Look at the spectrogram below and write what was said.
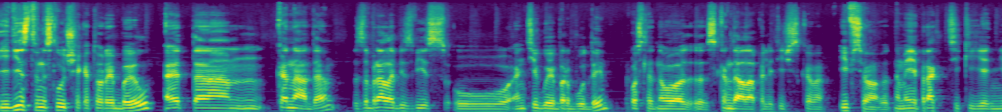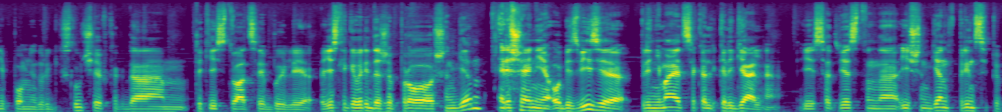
Единственный случай, который был, был. Это Канада забрала безвиз у Антигуа и Барбуды после одного э, скандала политического. И все. Вот на моей практике я не помню других случаев, когда такие ситуации были. Если говорить даже про Шенген, решение о безвизе принимается коллегиально. И, соответственно, и Шенген, в принципе,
